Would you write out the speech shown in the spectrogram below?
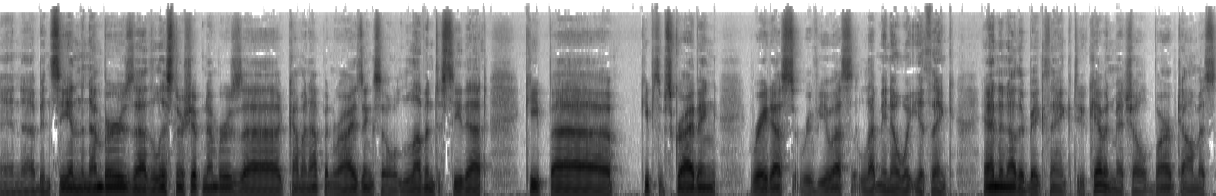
And I've been seeing the numbers, uh, the listenership numbers uh, coming up and rising. So loving to see that. Keep uh, keep subscribing, rate us, review us. Let me know what you think. And another big thank to Kevin Mitchell, Barb Thomas,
